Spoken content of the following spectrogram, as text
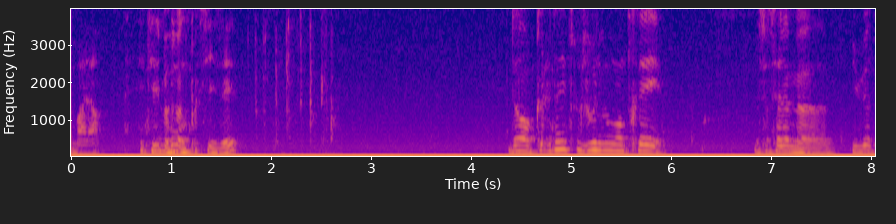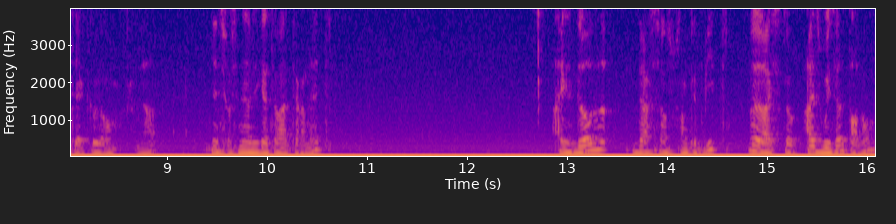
Voilà, était besoin de préciser. Donc le dernier truc que je voulais vous montrer, sur cette même euh, bibliothèque, donc là, bien sûr c'est navigateur internet. IceDove, version 64 bits, euh, IceDove, IceWeasel, pardon.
